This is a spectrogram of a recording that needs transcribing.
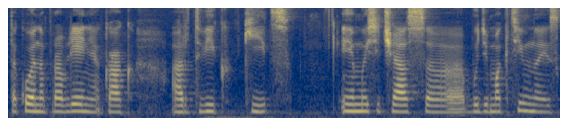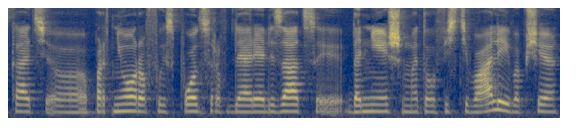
такое направление, как Art Week Kids, и мы сейчас э, будем активно искать э, партнеров и спонсоров для реализации в дальнейшем этого фестиваля. И вообще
